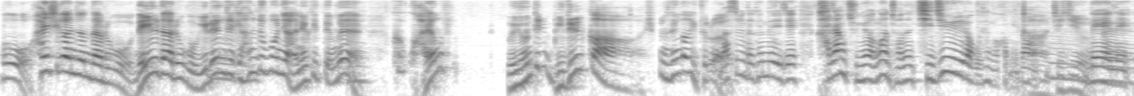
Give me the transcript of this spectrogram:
뭐 한 시간 전 다르고 내일 다르고 이런 적이 한두 번이 아니었기 때문에 음. 네. 그 과연 의원들이 믿을까 싶은 생각이 들어요 맞습니다. 근데 이제 가장 중요한 건 저는 지지율이라고 생각합니다. 아 지지율 네, 네. 네.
